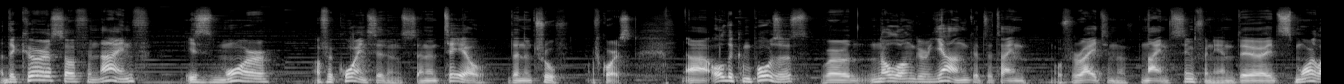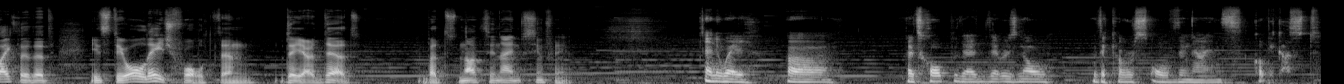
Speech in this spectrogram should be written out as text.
The curse of the Ninth is more of a coincidence and a tale than a truth. of course. Uh, all the composers were no longer young at the time of writing of Ninth Symphony, and uh, it's more likely that it's the old age fault than they are dead, but not the Ninth Symphony. Anyway, uh, let's hope that there is no the curse of the ninth copycast.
